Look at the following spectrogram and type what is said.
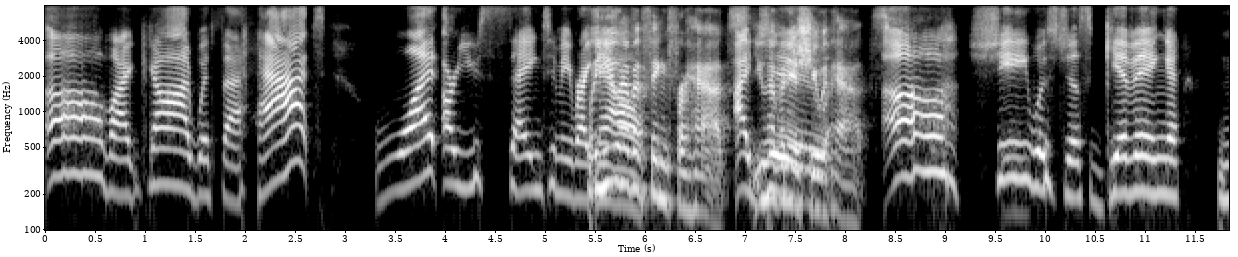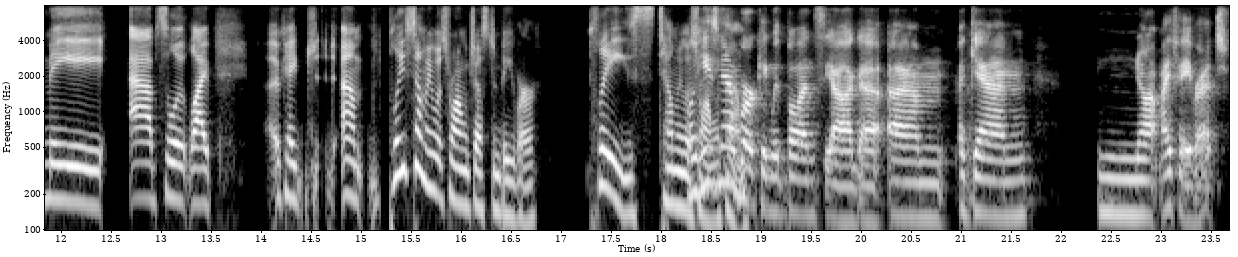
Oh my god, with the hat. What are you saying to me right well, now? you have a thing for hats. I you have an issue with hats. Oh, she was just giving me absolute life. Okay, um, please tell me what's wrong with Justin Bieber. Please tell me what's well, wrong he's now him. working with Balenciaga. Um, again, not my favorite.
